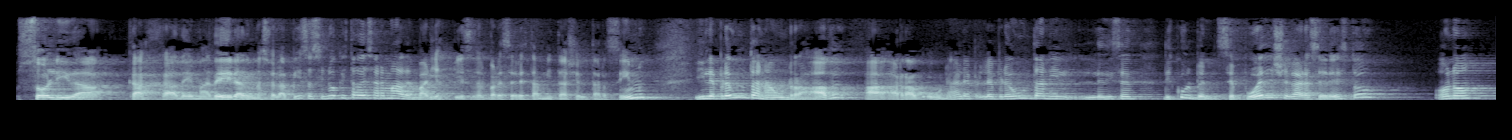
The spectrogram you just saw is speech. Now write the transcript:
sólida caja de madera de una sola pieza, sino que está desarmada en varias piezas, al parecer está mitad el Tarsim, y le preguntan a un Rab, a, Rab una, le, preguntan y le dicen, disculpen, ¿se puede llegar a hacer esto o no?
